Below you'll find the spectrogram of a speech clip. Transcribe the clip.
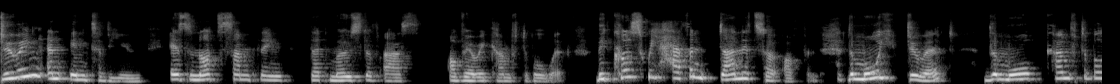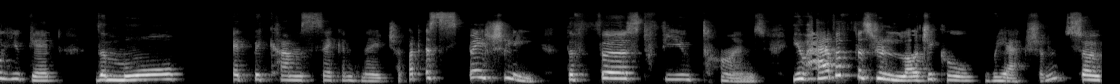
doing an interview is not something that most of us are very comfortable with because we haven't done it so often. The more you do it, the more comfortable you get, the more it becomes second nature. But especially the first few times, you have a physiological reaction. So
